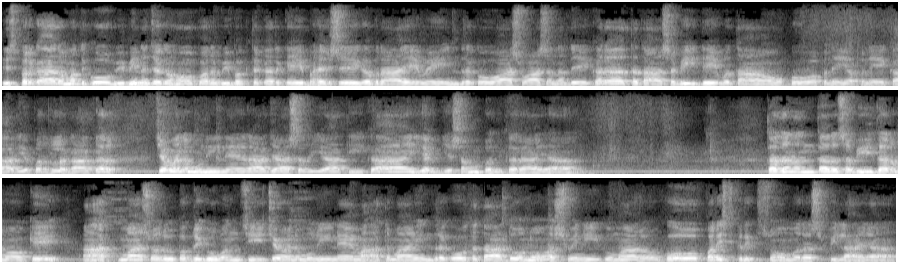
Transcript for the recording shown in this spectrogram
इस प्रकार मद को विभिन्न जगहों पर विभक्त करके भय से घबराए हुए इंद्र को आश्वासन देकर तथा सभी देवताओं को अपने अपने कार्य पर लगाकर चवन मुनि ने राजा शरियाती का यज्ञ संपन्न कराया। तदनंतर सभी धर्मों के आत्मा स्वरूप भृगुवंशी चवन मुनि ने महात्मा इंद्र को तथा दोनों अश्विनी कुमारों को परिष्कृत सोम रस पिलाया।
